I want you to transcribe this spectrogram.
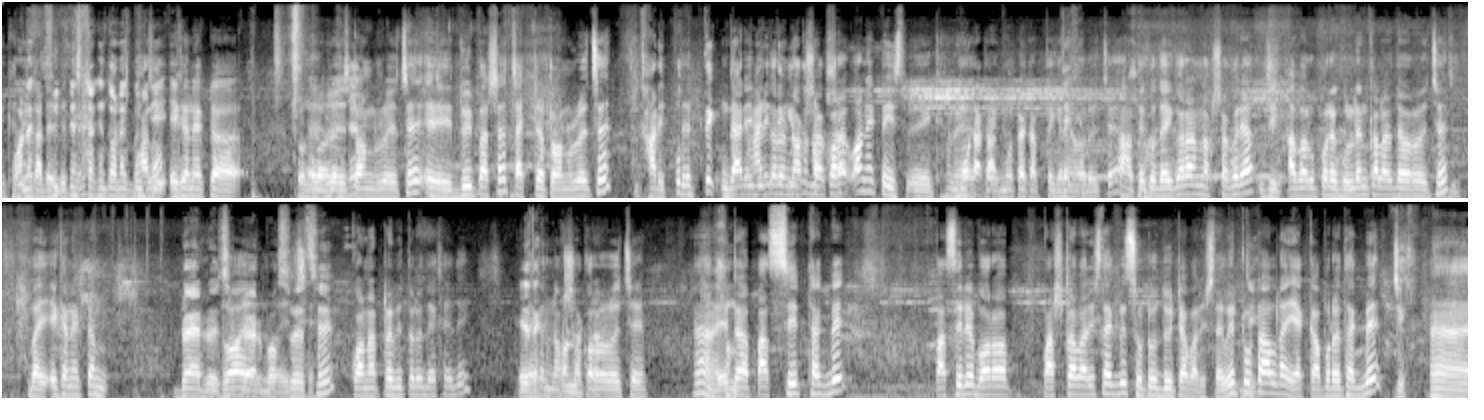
এখানে কাঠের ফিটনেসটা কিন্তু অনেক ভালো। এখানে একটা টন রয়েছে। এই দুই পাশে চারটা টন রয়েছে। ঘাড়ি প্রত্যেক গাড়ির ভিতরে নকশা করা অনেকটা এখানে মোটা কাঠ। থেকে নেওয়া রয়েছে। হাতে খোদাই করা নকশা করা। আবার উপরে গোল্ডেন কালার দেওয়া রয়েছে। ভাই এখানে একটা ড্রয়ার রয়েছে ড্রয়ার বক্স রয়েছে। কর্নারটার ভিতরে দেখাই দেই। দেখেন নকশা করা রয়েছে। হ্যাঁ এটা পাঁচ সিট থাকবে। পাঁচ সিটে বড় পাঁচটা বালিশ থাকবে ছোট দুইটা বালিশ থাকবে। টোটালটাই এক কাপড়ে থাকবে। জি। হ্যাঁ,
